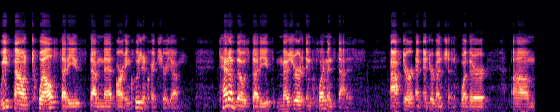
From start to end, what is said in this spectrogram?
we found 12 studies that met our inclusion criteria. 10 of those studies measured employment status after an intervention, whether um,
